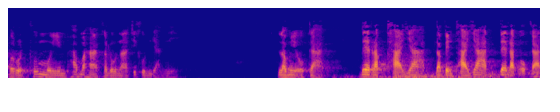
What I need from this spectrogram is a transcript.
บรุษผู้มีพระมหากรุณาธิคุณอย่างนี้ เรามีโอกาสได้รับทายาทเราเป็นทายาทได้รับโอกาส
